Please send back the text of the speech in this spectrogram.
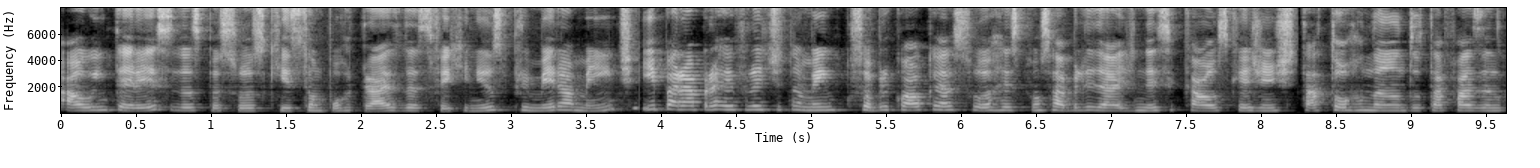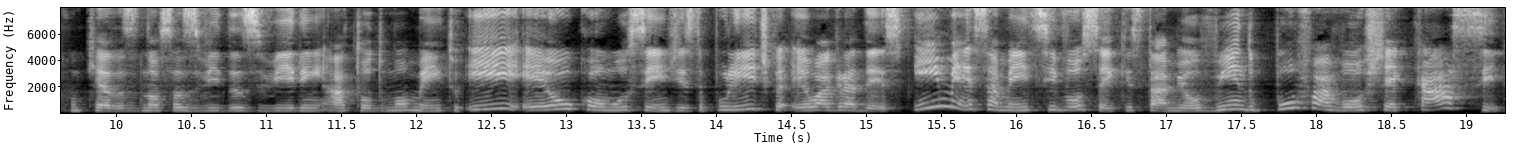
ao interesse das pessoas que estão por trás das fake news, primeiramente, e parar para refletir também sobre qual que é a sua responsabilidade nesse caos que a gente tá tornando, tá fazendo com que as nossas vidas virem a todo momento. E eu, como cientista política, eu agradeço imensamente se você que está me ouvindo, por favor, checasse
